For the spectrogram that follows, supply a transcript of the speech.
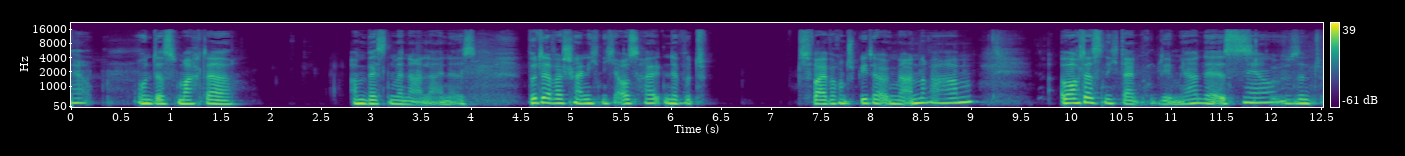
Ja. Und das macht er am besten, wenn er alleine ist. Wird er wahrscheinlich nicht aushalten, der wird zwei Wochen später irgendeine andere haben. Aber auch das ist nicht dein Problem, ja. Der ist, ja. sind,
